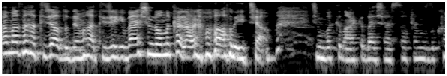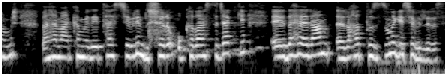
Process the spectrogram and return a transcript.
Ben bazen Hatice abla diyorum Hatice gibi. Ben şimdi onu karara bağlayacağım. Şimdi bakın arkadaşlar soframızı kurmuş. Ben hemen kamerayı ters çevireyim. Dışarı o kadar sıcak ki evde her an e, rahat pozisyona geçebiliriz.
